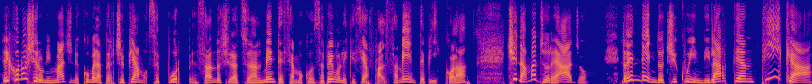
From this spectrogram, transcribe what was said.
Riconoscere un'immagine come la percepiamo, seppur pensandoci razionalmente siamo consapevoli che sia falsamente piccola, ci dà maggiore agio, rendendoci quindi l'arte antica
